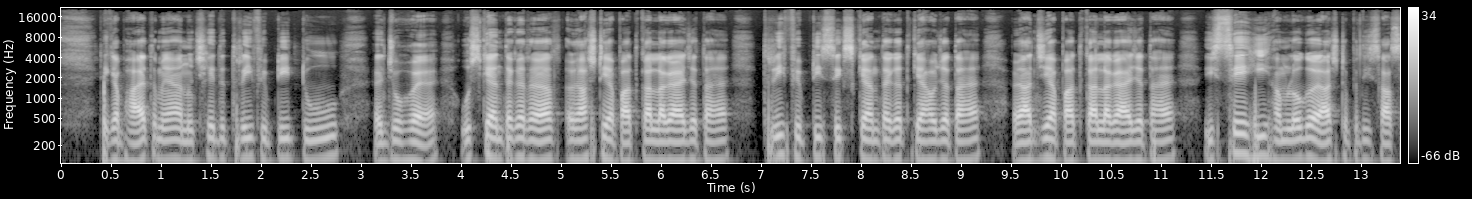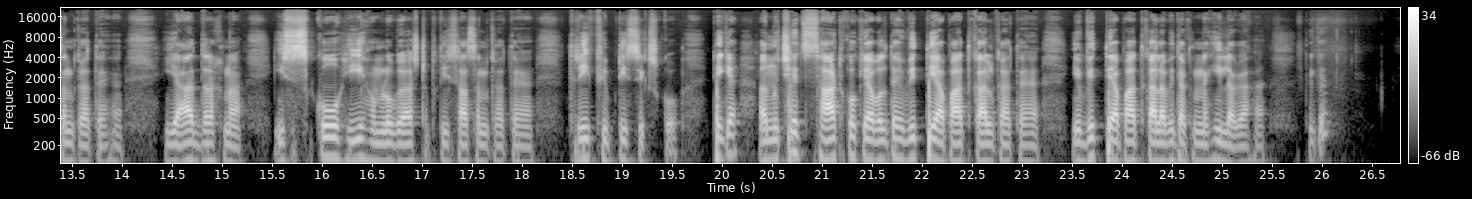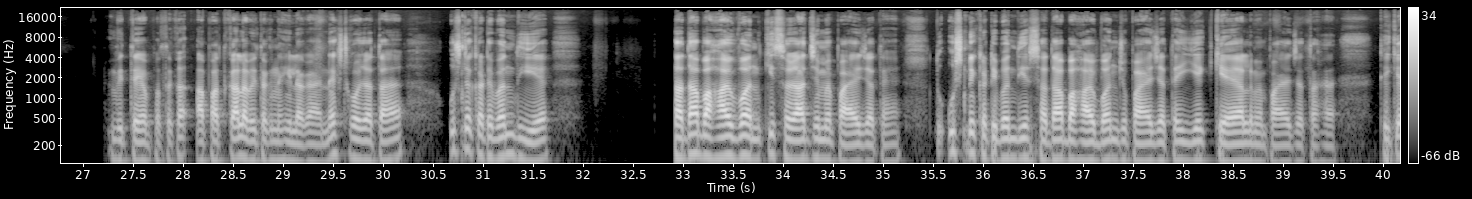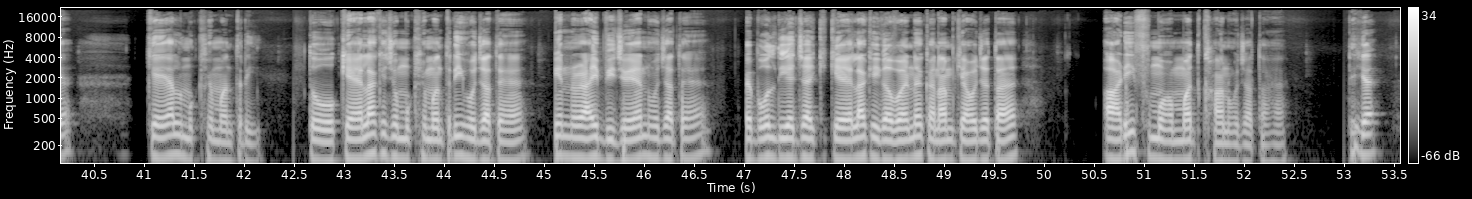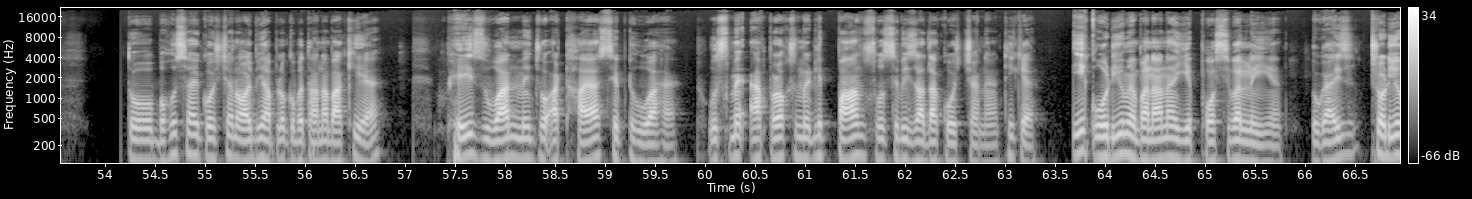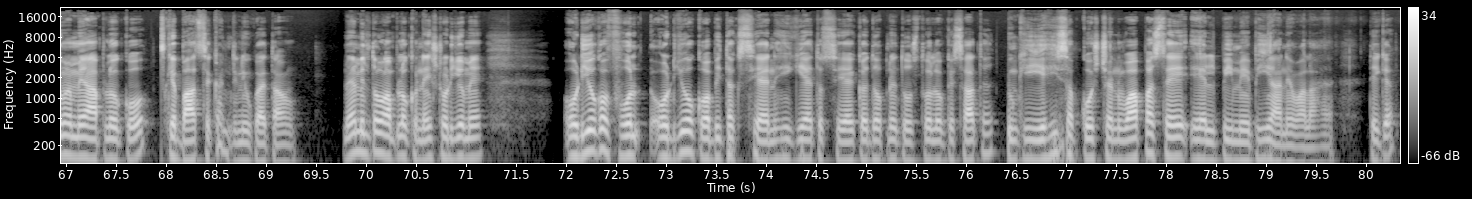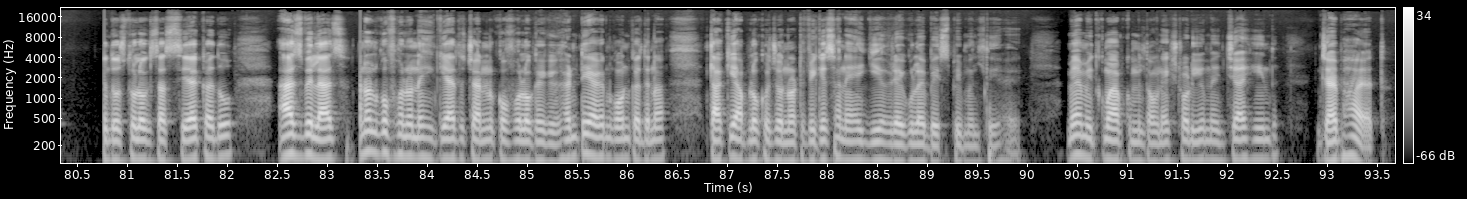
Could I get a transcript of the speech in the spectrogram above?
ठीक है, भारत में अनुच्छेद 352 जो है, उसके अंतर्गत राष्ट्रीय आपातकाल लगाया जाता है। 356 के अंतर्गत क्या हो जाता है? राज्य आपातकाल लगाया जाता है। इससे ही हम लोग राष्ट्रपति शासन कहते हैं। याद रखना, इसको ही हम लोग राष्ट्रपति शासन कहते हैं 356 को, ठीक है? अनुच्छेद 60 को क्या बोलते हैं? वित्तीय आपातकाल कहते हैं। ये वित्तीय आपातकाल अभी तक नहीं लगा है, ठीक है? वित्तीय आपातकाल अभी तक नहीं लगा है। नेक्स्ट हो जाता है उसने कटिबंधीय सदाबहार वन किस राज्य में पाए जाते हैं? तो उसने कटिबंधीय सदाबहार वन जो पाया जाता है, ये केरल में पाया जाता है, ठीक है? केरल मुख्यमंत्री तो केरला के जो मुख्यमंत्री हो जाते हैं पिनराई विजयन हो जाते हैं। बोल दिया जाए कि केरला के गवर्नर का नाम क्या हो जाता है? आरिफ मोहम्मद खान हो जाता है। ठीक है? तो बहुत सारे क्वेश्चन और भी आप लोग को बताना बाकी है। फ़ेज़ वन में जो अठारह शिफ्ट हुआ है, उसमें अप्रोक्सीमेटली पाँच सौ से भी ज़्यादा क्वेश्चन है, ठीक है? एक ऑडियो में बनाना ये पॉसिबल नहीं है। तो गाइज़ स्टूडियो में मैं आप लोग को इसके बाद से कंटिन्यू करता हूँ। मैं मिलता हूँ आप लोग को नेक्स्ट स्टूडियो में। ऑडियो को फॉल, ऑडियो को अभी तक शेयर नहीं किया है तो शेयर कर दो अपने दोस्तों लोग के साथ, क्योंकि यही सब क्वेश्चन वापस से एएलपी में भी आने वाला है, ठीक है? दोस्तों लोग के साथ शेयर कर दो। एज वेल एज चैनल को फॉलो नहीं किया है तो चैनल को फॉलो करके घंटे आइकन ऑन कर देना, ताकि आप लोग को जो नोटिफिकेशन है, ये रेगुलर बेस पे मिलती है मैं अमित कुमार, आपको मिलता हूँ नेक्स्ट ऑडियो में। जय हिंद, जय भारत।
